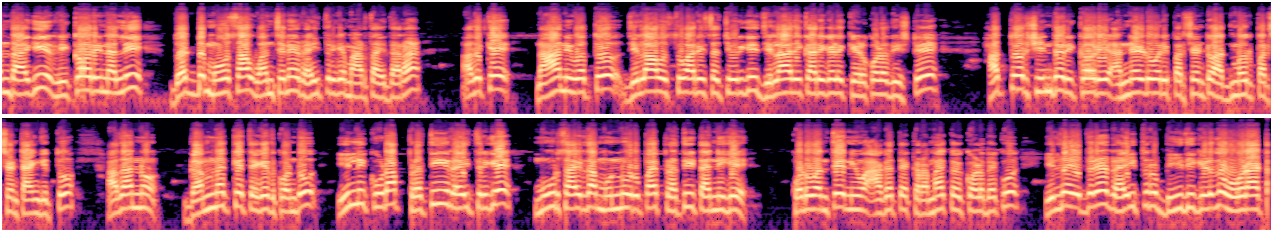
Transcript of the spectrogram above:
ಒಂದಾಗಿ ರಿಕವರಿನಲ್ಲಿ ದೊಡ್ಡ ಮೋಸ, ವಂಚನೆ ರೈತರಿಗೆ ಮಾಡ್ತಾ ಇದ್ದಾರೆ? ಅದಕ್ಕೆ ನಾನು ಇವತ್ತು ಜಿಲ್ಲಾ ಉಸ್ತುವಾರಿ ಸಚಿವರಿಗೆ, ಜಿಲ್ಲಾಧಿಕಾರಿಗಳಿಗೆ ಕೇಳ್ಕೊಳ್ಳೋದಿಷ್ಟೇ. ಹತ್ತು ವರ್ಷ ಹಿಂದೆ ರಿಕವರಿ ಹನ್ನೆರಡೂವರೆ ಪರ್ಸೆಂಟು, ಹದಿಮೂರು ಪರ್ಸೆಂಟ್ ಹ್ಯಾಂಗಿತ್ತು. ಅದನ್ನು ಗಮನಕ್ಕೆ ತೆಗೆದುಕೊಂಡು ಇಲ್ಲಿ ಕೂಡ ಪ್ರತಿ ರೈತರಿಗೆ ಮೂರು ಸಾವಿರದ ಮುನ್ನೂರು ರೂಪಾಯಿ ಪ್ರತಿ ಟನ್ನಿಗೆ ಕೊಡುವಂತೆ ನೀವು ಅಗತ್ಯ ಕ್ರಮ ಕೈಗೊಳ್ಳಬೇಕು. ಇಲ್ಲದೇ ಇದ್ದರೆ ರೈತರು ಬೀದಿಗಿಳಿದು ಹೋರಾಟ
